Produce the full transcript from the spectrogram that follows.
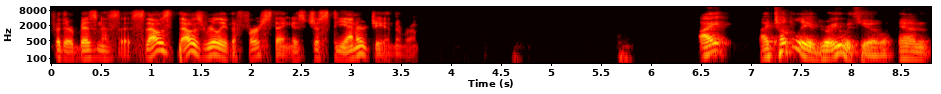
for their businesses. So that was that was really the first thing is just the energy in the room. I I totally agree with you and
